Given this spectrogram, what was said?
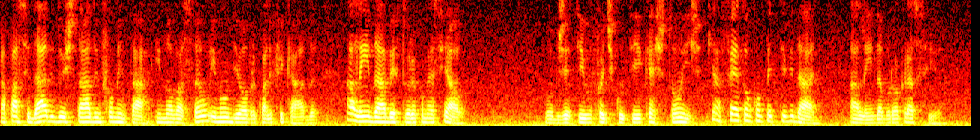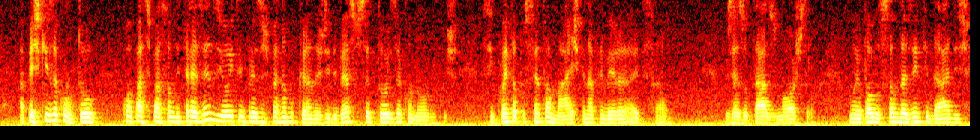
capacidade do Estado em fomentar inovação e mão de obra qualificada, além da abertura comercial. O objetivo foi discutir questões que afetam a competitividade, além da burocracia. A pesquisa contou com a participação de 308 empresas pernambucanas de diversos setores econômicos, 50% a mais que na primeira edição. Os resultados mostram uma evolução das entidades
